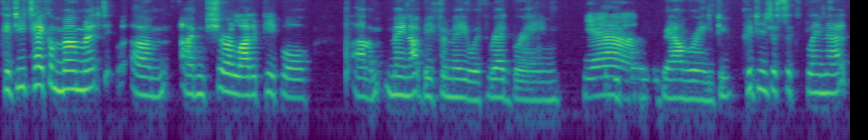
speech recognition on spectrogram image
could you take a moment um, i'm sure a lot of people um, may not be familiar with red brain yeah. Brown ring. Do, could you just explain that?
